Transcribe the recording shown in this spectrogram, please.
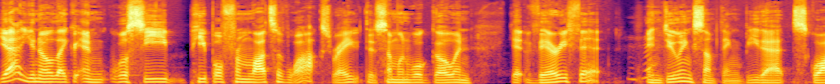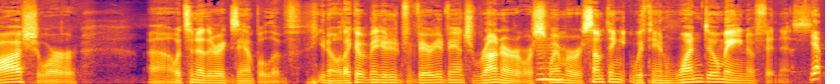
Yeah, you know, like, and we'll see people from lots of walks, right? That someone will go and get very fit in doing something, be that squash or uh, what's another example of, you know, like a very advanced runner or swimmer or something within one domain of fitness. yep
